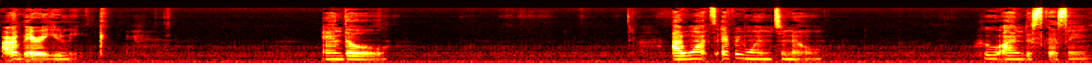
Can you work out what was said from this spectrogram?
are very unique. And though I want everyone to know who I'm discussing,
